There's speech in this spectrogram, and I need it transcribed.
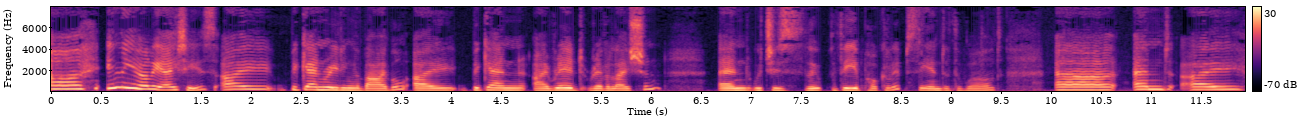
uh, in the early 80s, I began reading the Bible. I began, I read Revelation, and which is the, the apocalypse, the end of the world. Uh, and I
